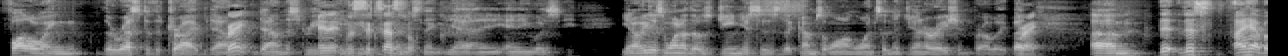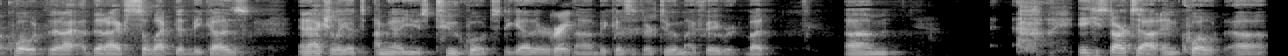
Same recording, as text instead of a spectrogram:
following the rest of the tribe down Right. down the street, And it He- was he successful. thing. Yeah, and he, and he was, you know, he is one of those geniuses that comes along once in a generation, probably. But right. Um, th- this, I have a quote that I that I've selected because, and actually, it's, I'm going to use two quotes together. Great. uh, because they're two of my favorite. But um, he starts out in quote, uh,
